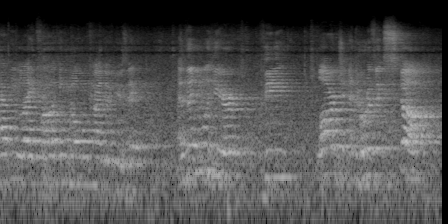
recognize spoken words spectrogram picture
happy, light, frolicking gnome kind of music, and then you'll hear the large and horrific stump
